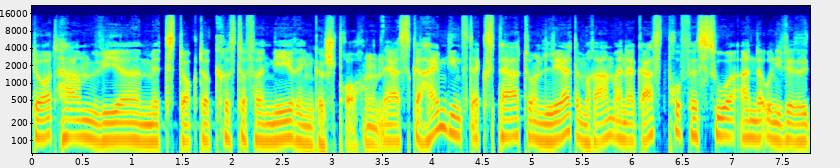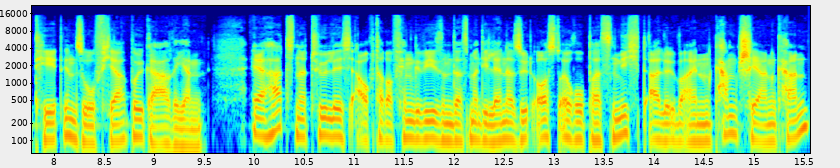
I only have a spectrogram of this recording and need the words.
Dort haben wir mit Dr. Christopher Nehring gesprochen. Er ist Geheimdienstexperte und lehrt im Rahmen einer Gastprofessur an der Universität in Sofia, Bulgarien kann. Er hat natürlich auch darauf hingewiesen, dass man die Länder Südosteuropas nicht alle über einen Kamm scheren kann.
